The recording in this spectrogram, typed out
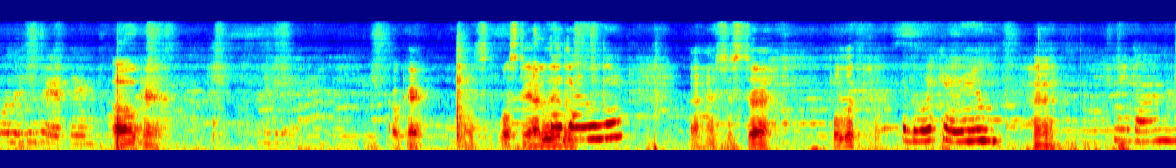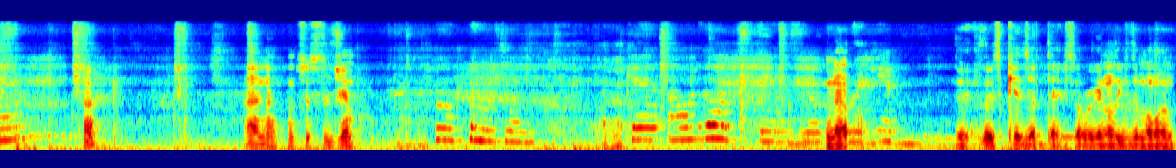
Well, the kids are up there. Oh, okay. Okay. We'll, we'll stay out of there then. down there? Uh, it's just, uh, well, look. There's a workout room. Huh? Can I go in there? Huh? Uh, no, it's just a gym. Oh, come on. Okay, I want to go upstairs. No. There's kids up there, so we're gonna leave them alone.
